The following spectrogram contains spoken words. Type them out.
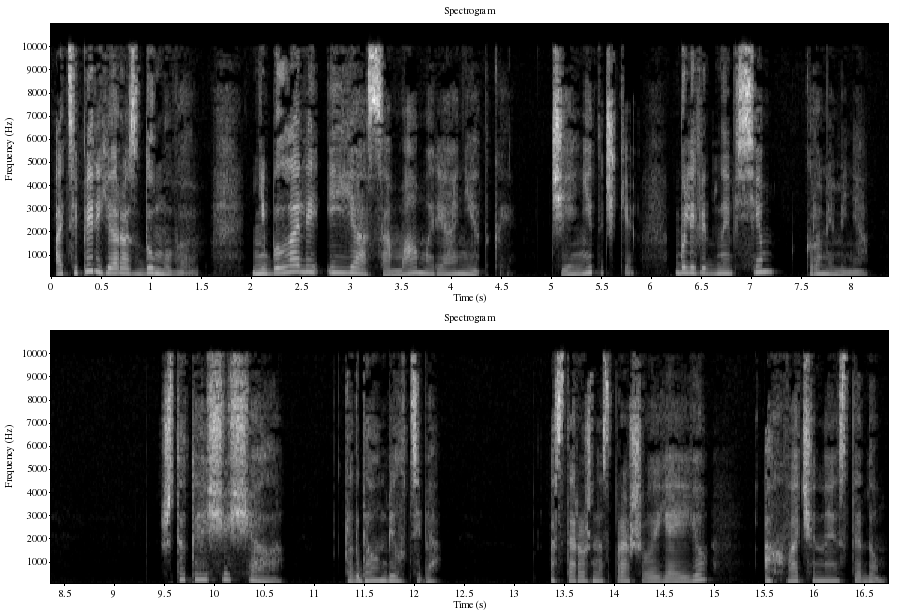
А теперь я раздумываю, не была ли и я сама марионеткой, чьи ниточки были видны всем, кроме меня. «Что ты ощущала, когда он бил тебя?» Осторожно спрашиваю я ее, охваченная стыдом.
